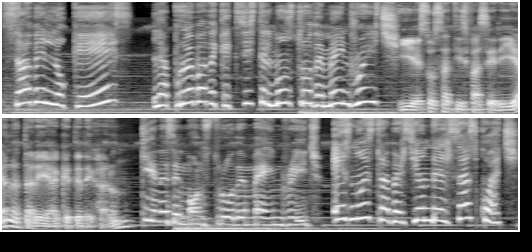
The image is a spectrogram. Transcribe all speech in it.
¿Saben lo que es? La prueba de que existe el monstruo de Main Ridge. ¿Y eso satisfacería la tarea que te dejaron? ¿Quién es el monstruo de Main Ridge? Es nuestra versión del Sasquatch.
